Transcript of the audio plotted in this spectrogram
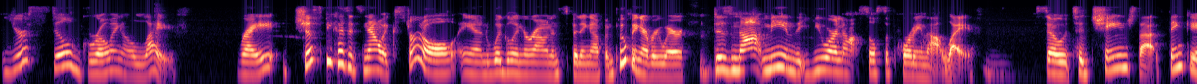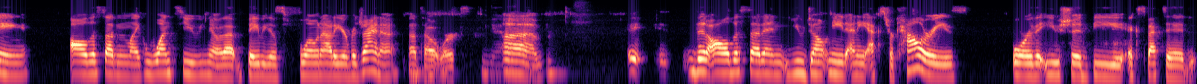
you're still growing a life, right? Just because it's now external and wiggling around and spitting up and pooping everywhere mm-hmm. does not mean that you are not still supporting that life. Mm. So to change that thinking, all of a sudden, like once you, you know, that baby has flown out of your vagina, that's mm-hmm. how it mm-hmm. works. Yeah. Um, it, it, that all of a sudden you don't need any extra calories or that you should be expected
